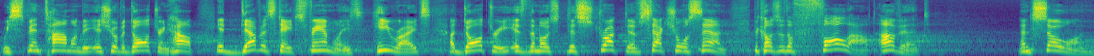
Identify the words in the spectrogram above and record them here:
we spent time on the issue of adultery and how it devastates families. He writes, adultery is the most destructive sexual sin because of the fallout of it, and so on.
